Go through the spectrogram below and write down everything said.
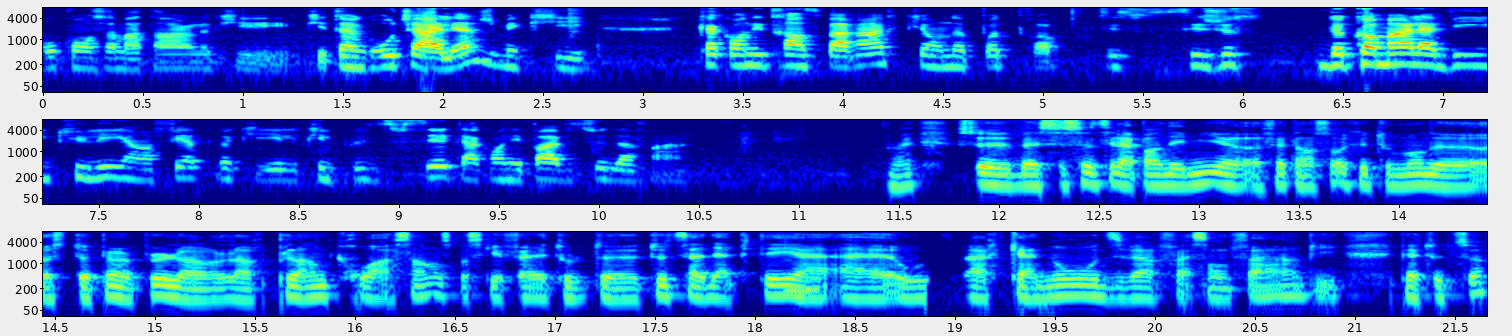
aux consommateurs, là, qui, qui, est un gros challenge, mais qui, quand on est transparent et qu'on n'a pas de propre, c'est juste de comment la véhiculer, en fait, qui, est, le plus difficile quand on n'est pas habitué de le faire. Oui, ben c'est ça, la pandémie a fait en sorte que tout le monde a, stoppé un peu leur, leur, plan de croissance parce qu'il fallait tout, euh, tout s'adapter mm-hmm. aux divers canaux, aux diverses façons de faire, puis, puis à tout ça.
